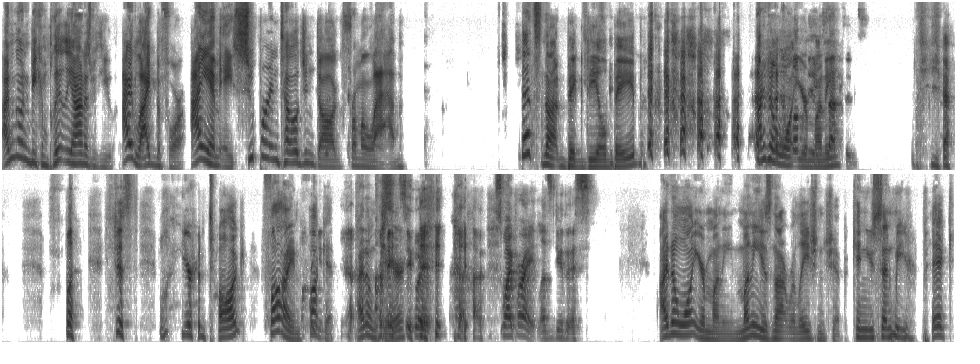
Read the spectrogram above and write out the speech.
I'm going to be completely honest with you. I lied before. I am a super intelligent dog from a lab. That's not big deal, babe. I don't want love your money. acceptance. Yeah. But just you're a dog? Fine, fuck it. I don't I'm care. into it. Swipe right. Let's do this. I don't want your money. Money is not relationship. Can you send me your pick?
